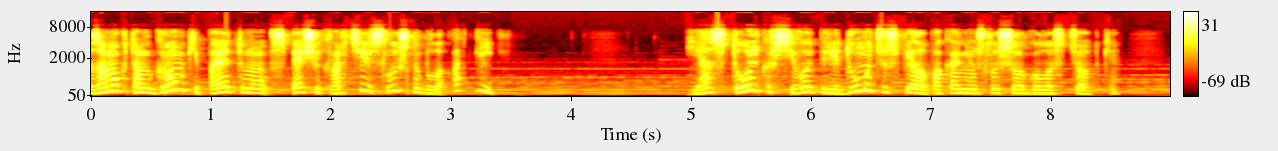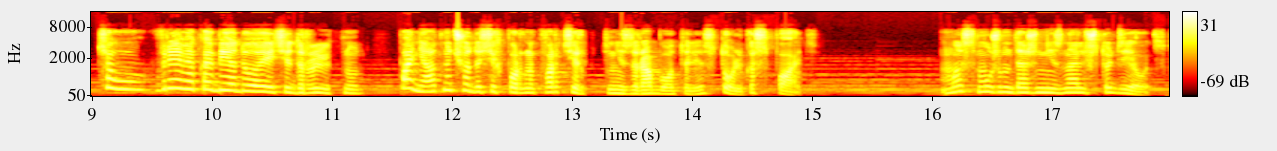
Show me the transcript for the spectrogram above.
Замок там громкий, поэтому в спящей квартире слышно было отлично. Я столько всего передумать успела, пока не услышала голос тетки. Тю, время к обеду, а эти дрыхнут. Понятно, что до сих пор на квартирку-то не заработали, столько спать. Мы с мужем даже не знали, что делать.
